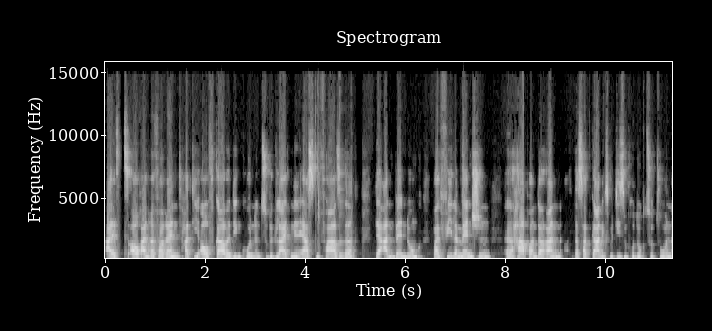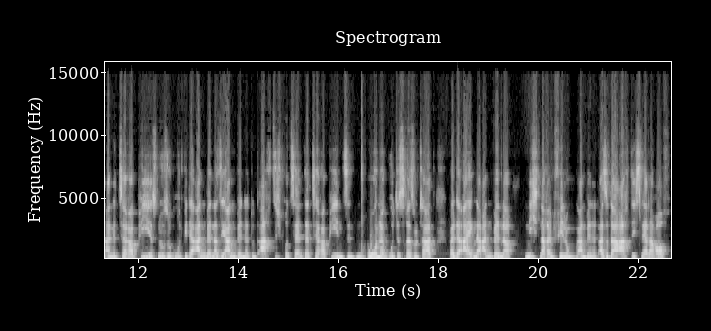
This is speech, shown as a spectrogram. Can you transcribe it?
als auch ein Referent hat die Aufgabe, den Kunden zu begleiten in der ersten Phase der Anwendung, weil viele Menschen äh, hapern daran. Das hat gar nichts mit diesem Produkt zu tun. Eine Therapie ist nur so gut, wie der Anwender sie anwendet. Und 80 Prozent der Therapien sind ohne gutes Resultat, weil der eigene Anwender nicht nach Empfehlung anwendet. Also da achte ich sehr darauf.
